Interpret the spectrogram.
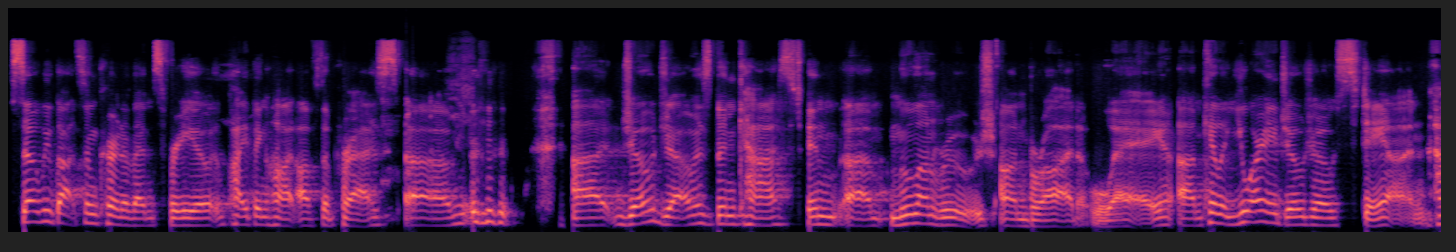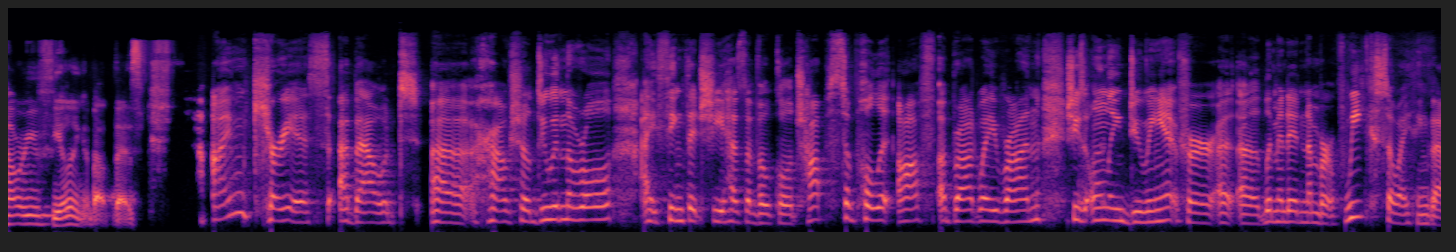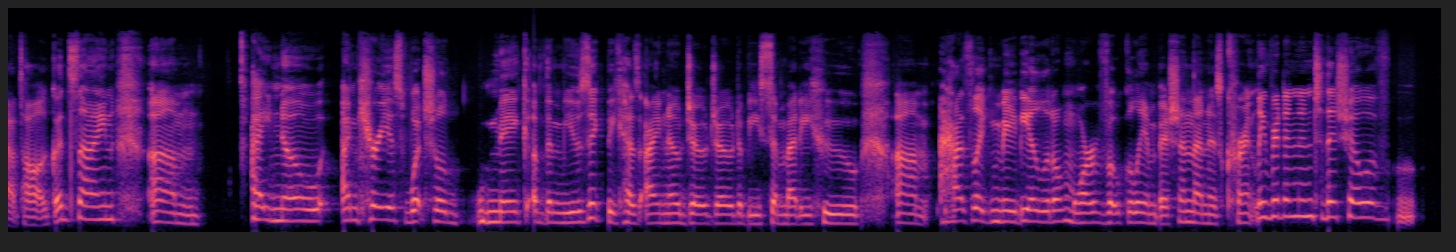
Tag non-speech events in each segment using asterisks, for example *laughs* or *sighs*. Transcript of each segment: so we've got some current events for you, piping hot off the press. Um, *laughs* uh, JoJo has been cast in um, Moulin Rouge on Broadway. Um, Kaela, you are a JoJo stan. How are you feeling about this? I'm curious about uh, how she'll do in the role. I think that she has the vocal chops to pull it off a Broadway run. She's only doing it for a, a limited number of weeks, so I think that's all a good sign. Um, I know I'm curious what she'll make of the music because I know JoJo to be somebody who um, has like maybe a little more vocal ambition than is currently written into the show of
